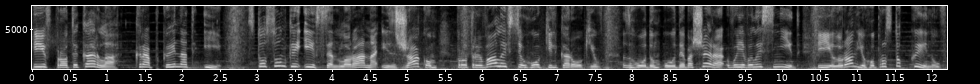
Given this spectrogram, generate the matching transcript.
Ів проти Карла. Крапки над і. Стосунки Ів Сен Лорана із Жаком протривали всього кілька років. Згодом у Дебашера виявили снід, і Лоран його просто кинув.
